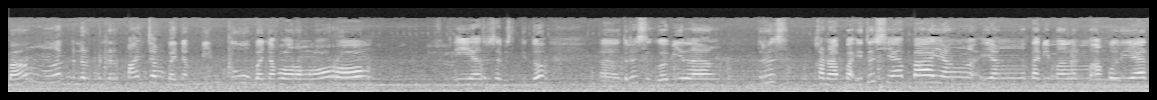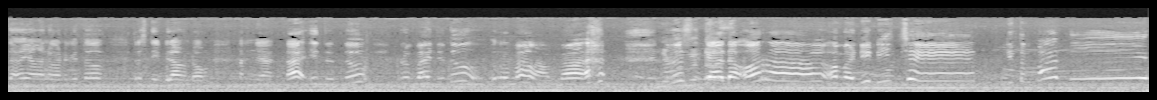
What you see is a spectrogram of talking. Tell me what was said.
banget bener-bener panjang banyak pintu banyak lorong-lorong. Iya terus habis gitu eh, terus gue bilang terus kenapa itu siapa yang yang tadi malam aku lihat eh, yang aneh-aneh gitu? Terus dia bilang dong ternyata itu tuh rumahnya tuh rumah lama terus gak ada orang. Sama dia dicet ditempatin.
